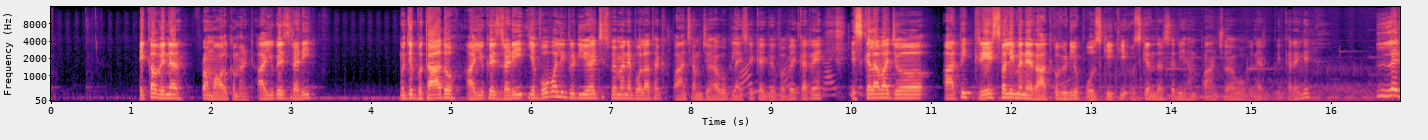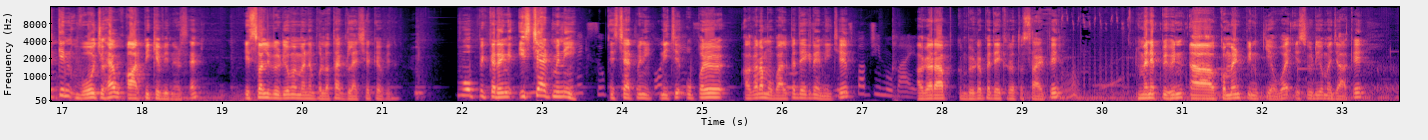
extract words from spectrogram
Pick a winner from all comment. Are you guys ready? मुझे बता दो आर यू guys रेडी ये वो वाली वीडियो है जिसमें मैंने बोला था कि पाँच हम जो है वो ग्लेशियर के गिव अवे कर रहे हैं। इसके अलावा जो आरपी क्रेट्स वाली मैंने रात को वीडियो पोस्ट की थी, उसके अंदर से भी हम पाँच जो है वो विनर पिक करेंगे। लेकिन वो जो है वो आरपी के विनर्स हैं। इस वाली वीडियो में मैंने बोला था ग्लेशियर के विनर वो पिक करेंगे। इस चैट में नहीं, इस चैट में नहीं, नीचे ऊपर अगर आप मोबाइल पे देख रहे हैं, नीचे. अगर आप कंप्यूटर पे देख रहे हो तो साइड पे। मैंने पिन कमेंट पिन किया हुआ है इस वीडियो में जाके।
